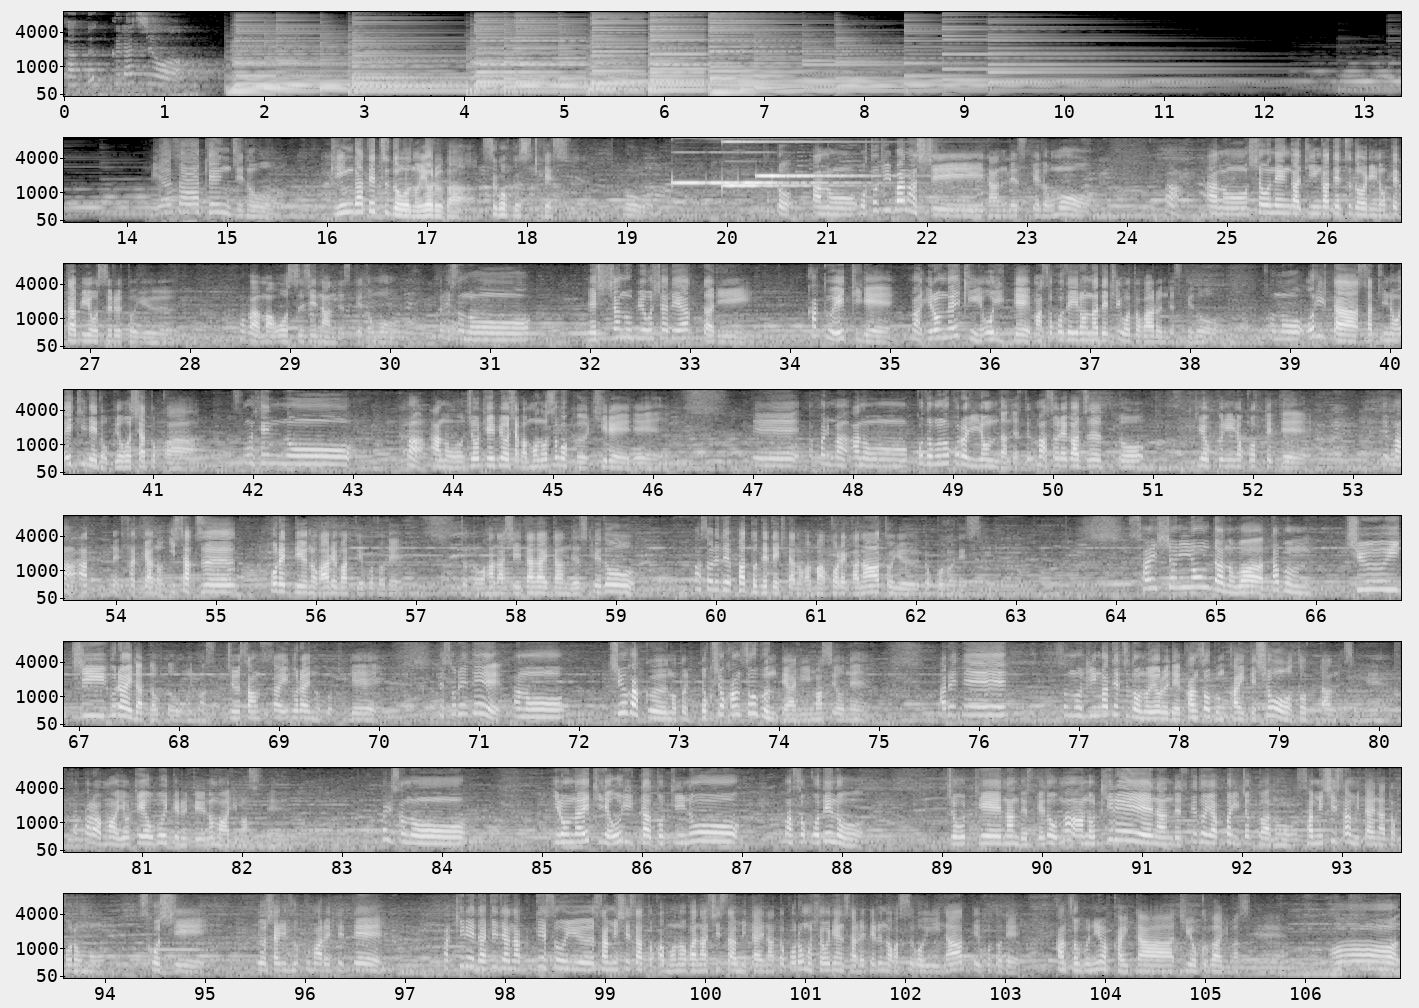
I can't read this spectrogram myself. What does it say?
ブックラジオ宮沢賢治の「銀河鉄道の夜」がすごく好きです。もうちょっとあのおとぎ話なんですけども、あの少年が銀河鉄道に乗って旅をするというのがまあ大筋なんですけどもやっぱりその列車の描写であったり各駅で、まあ、いろんな駅に降りて、まあ、そこでいろんな出来事があるんですけどその降りた先の駅での描写とかその辺のまあ、あの情景描写がものすごく綺麗ででやっぱり、まあ、あの子供の頃に読んだんですけど、まあ、それがずっと記憶に残っててで、まああね、さっきあの一冊これっていうのがあればっていうことでちょっとお話しいただいたんですけど、まあ、それでパッと出てきたのが、まあ、これかなというところです。最初に読んだのは多分中1ぐらいだったと思います。13歳ぐらいの時で。でそれであの中学の時読書感想文ってありますよね。あれでその銀河鉄道の夜で感想文書いて賞を取ったんですよね。だからまあ余計覚えてるっていうのもありますね。やっぱりそのいろんな駅で降りた時の、まあ、そこでの情景なんですけどまああの綺麗なんですけどやっぱりちょっとあの寂しさみたいなところも少し描写に含まれててまあ、綺麗だけじゃなくてそういう寂しさとか物悲しさみたいなところも表現されてるのがすごいいいなっていうことで感想文には書いた記憶がありますね。あ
